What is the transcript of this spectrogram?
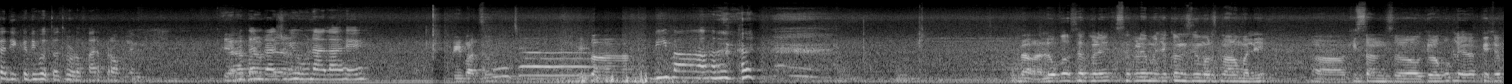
कधी कधी होतं थोडंफार प्रॉब्लेम धनराज घेऊन आला आहे. बघा लोक सगळे सगळे म्हणजे कन्झ्युमर्स नॉर्मली किसानचं किंवा कुठलं येतात केचप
